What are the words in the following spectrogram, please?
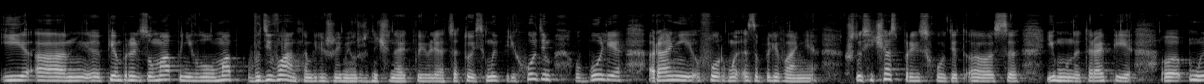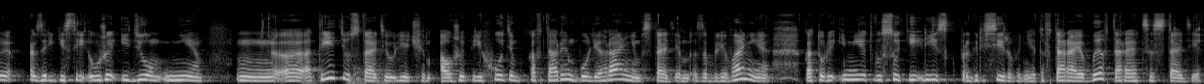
и пембролизумаб, и нилоумаб, в адювантном режиме уже начинает появляться. То есть мы переходим в более ранние формы заболевания. Что сейчас происходит э, с иммунотерапией? Э, мы зарегистри... уже идем не э, третью стадию лечим, а уже переходим ко вторым, более ранним стадиям заболевания, которые имеют высокий риск прогрессирования. Это вторая Б, вторая С стадия.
